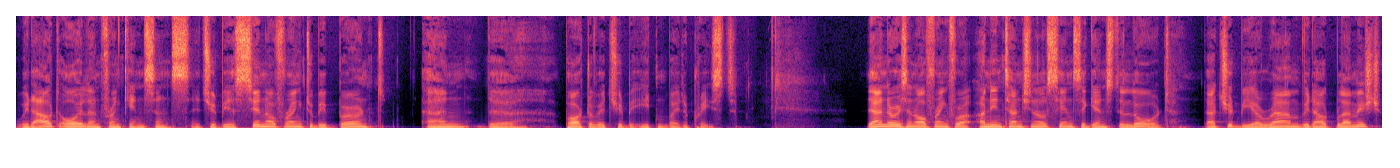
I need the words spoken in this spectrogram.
without oil and frankincense. It should be a sin offering to be burnt, and the part of it should be eaten by the priest. Then there is an offering for unintentional sins against the Lord. That should be a ram without blemish,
